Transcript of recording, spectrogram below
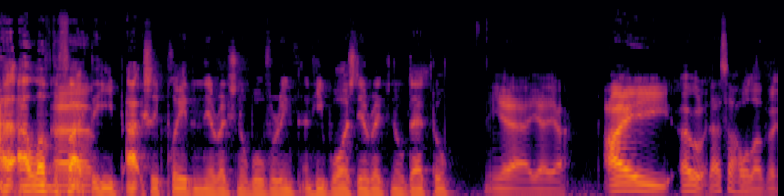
I, I love the Uh, fact that he actually played in the original Wolverine and he was the original Deadpool. Yeah, yeah, yeah. I oh, that's a whole other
